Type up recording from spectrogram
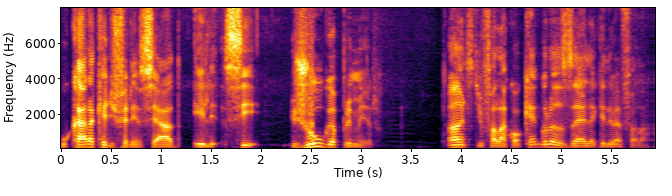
O cara que é diferenciado, ele se julga primeiro. Antes de falar qualquer groselha que ele vai falar.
